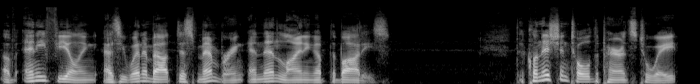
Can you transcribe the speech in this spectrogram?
of any feeling as he went about dismembering and then lining up the bodies. The clinician told the parents to wait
